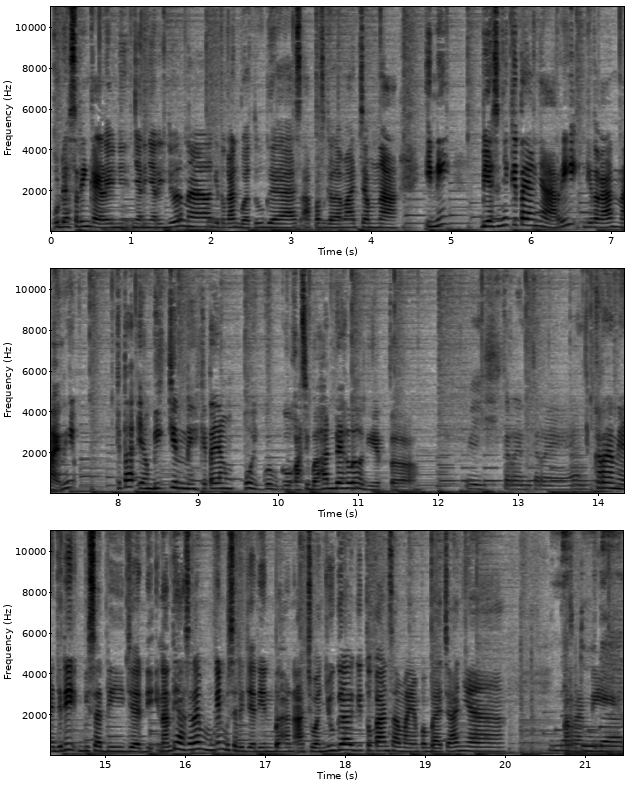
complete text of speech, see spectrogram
udah sering kayak nyari-nyari jurnal gitu kan buat tugas apa segala macam. Nah ini biasanya kita yang nyari gitu kan. Nah ini kita yang bikin nih kita yang, wih gue gue kasih bahan deh loh gitu Wih, keren-keren. keren ya jadi bisa dijadi nanti hasilnya mungkin bisa dijadiin bahan acuan juga gitu kan sama yang pembacanya Bener Keren tuh nih. dan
